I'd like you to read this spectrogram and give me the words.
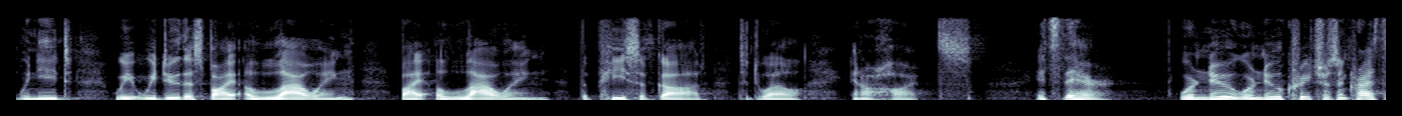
We need, we, we do this by allowing, by allowing the peace of God to dwell in our hearts. It's there. We're new. We're new creatures in Christ.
